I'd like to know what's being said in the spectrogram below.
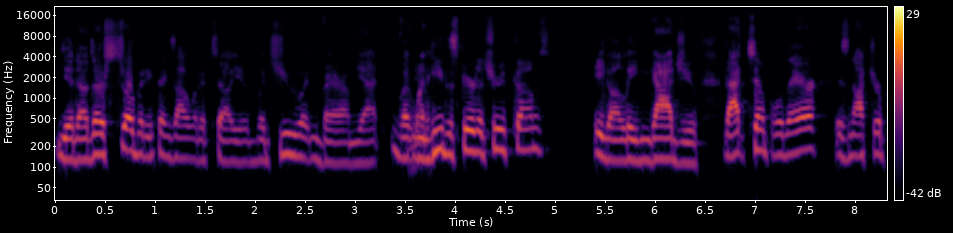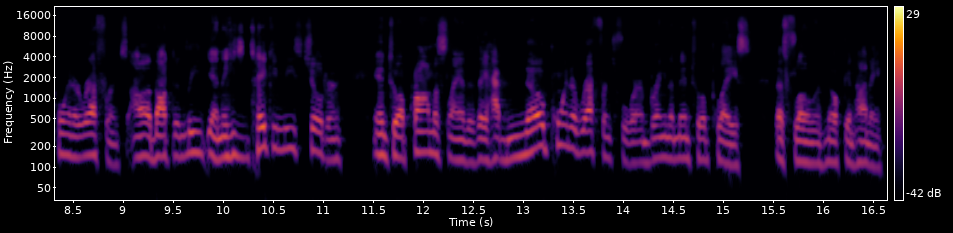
You know, there's so many things I want to tell you, but you wouldn't bear them yet. But yeah. when He, the Spirit of Truth, comes, He gonna lead and guide you. That temple there is not your point of reference. I'm about to lead, and He's taking these children into a promised land that they have no point of reference for, and bringing them into a place that's flowing with milk and honey.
